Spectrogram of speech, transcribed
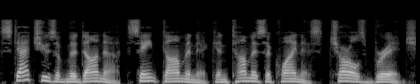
Statues of Madonna, Saint Dominic and Thomas Aquinas, Charles Bridge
